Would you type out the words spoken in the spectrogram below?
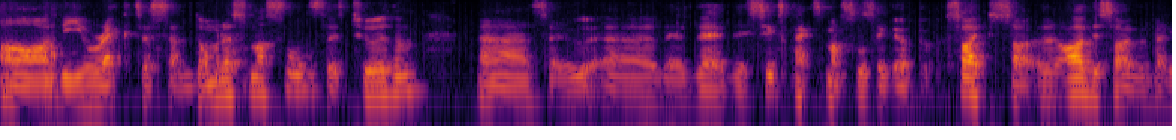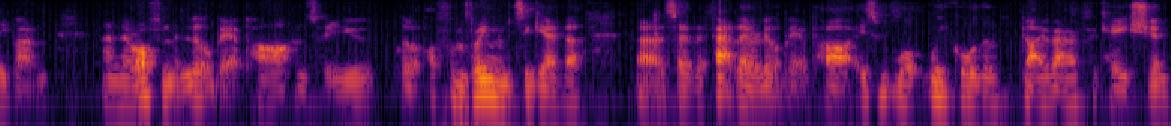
are the rectus abdominis muscles. There's two of them. Uh, so uh, they're, they're the six packs muscles. They go side to side, either side of the belly button, and they're often a little bit apart. And so you will often bring them together. Uh, so the fact they're a little bit apart is what we call the divarification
